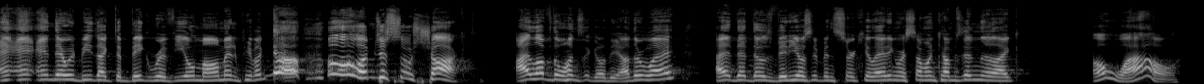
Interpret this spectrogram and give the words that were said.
And, and, and, there would be like the big reveal moment, and people like, no, oh, I'm just so shocked. I love the ones that go the other way I, that those videos have been circulating where someone comes in and they're like, oh, wow,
